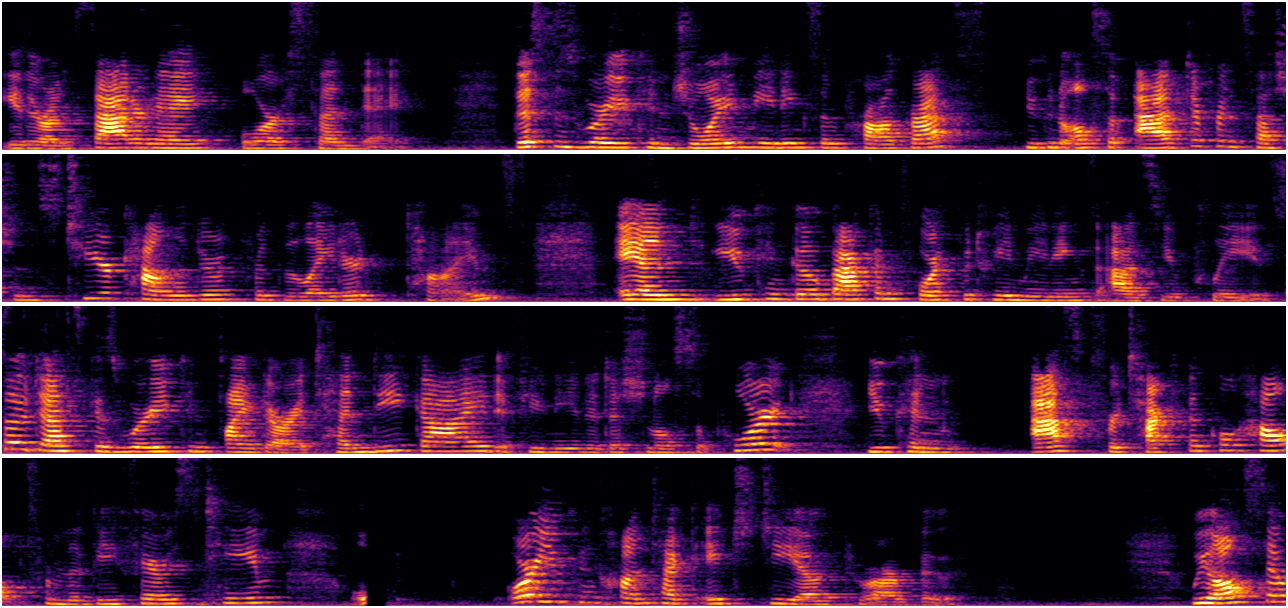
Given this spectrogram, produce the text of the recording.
either on Saturday or Sunday. This is where you can join meetings in progress. You can also add different sessions to your calendar for the later times and you can go back and forth between meetings as you please. So desk is where you can find our attendee guide if you need additional support. You can ask for technical help from the VFairs team or you can contact HDYO through our booth. We also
